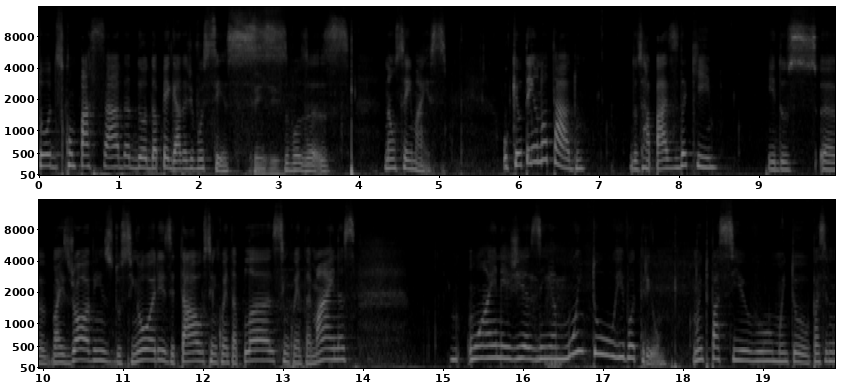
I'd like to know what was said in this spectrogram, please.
tô descompassada do- da pegada de vocês. Entendi. Vocês. Não sei mais. O que eu tenho notado dos rapazes daqui e dos ah, mais jovens, dos senhores e tal, 50 plus, 50 minus, uma energiazinha muito rivotril. Muito passivo, muito passivo,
